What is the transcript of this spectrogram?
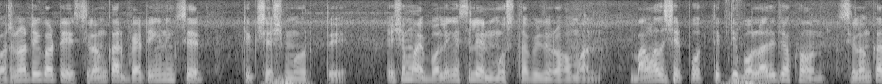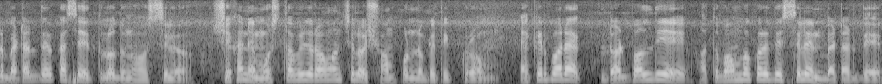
ঘটনাটি ঘটে শ্রীলঙ্কার ব্যাটিং ইনিংসের ঠিক শেষ মুহূর্তে। এ সময় বোলিংয়ে ছিলেন মুস্তাফিজুর রহমান। বাংলাদেশের প্রত্যেকটি বলারই যখন শ্রীলঙ্কার ব্যাটারদের কাছে তুলোধুনো হচ্ছিল, সেখানে মুস্তাফিজুর রহমান ছিল সম্পূর্ণ ব্যতিক্রম। একের পর এক ডট বল দিয়ে হতভম্ব করে দিচ্ছিলেন ব্যাটারদের।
